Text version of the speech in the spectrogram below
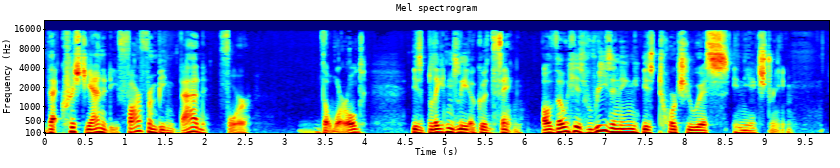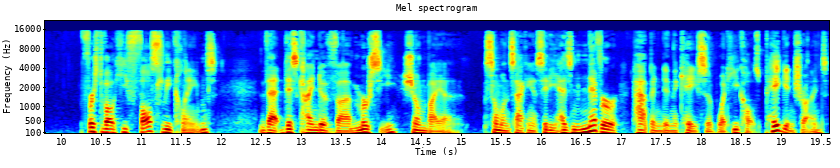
that Christianity, far from being bad for the world, is blatantly a good thing, although his reasoning is tortuous in the extreme. First of all, he falsely claims that this kind of uh, mercy shown by a, someone sacking a city has never happened in the case of what he calls pagan shrines.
